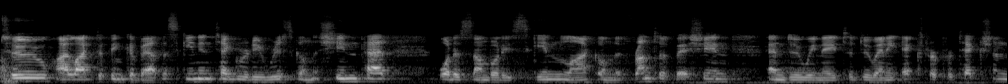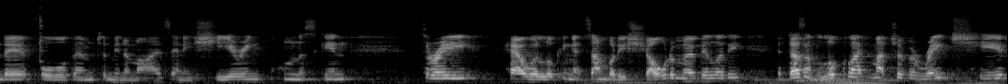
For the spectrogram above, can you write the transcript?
Two, I like to think about the skin integrity risk on the shin pad. What is somebody's skin like on the front of their shin? And do we need to do any extra protection there for them to minimize any shearing on the skin? Three, how we're looking at somebody's shoulder mobility. It doesn't look like much of a reach here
